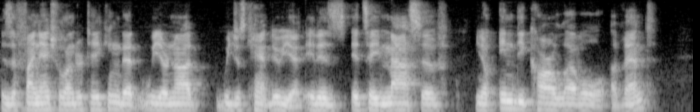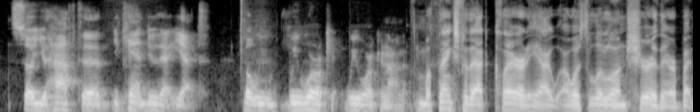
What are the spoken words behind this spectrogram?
is a financial undertaking that we are not we just can't do yet it is it's a massive you know IndyCar level event so you have to you can't do that yet but we we work we working on it Well, thanks for that clarity. I, I was a little unsure there, but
